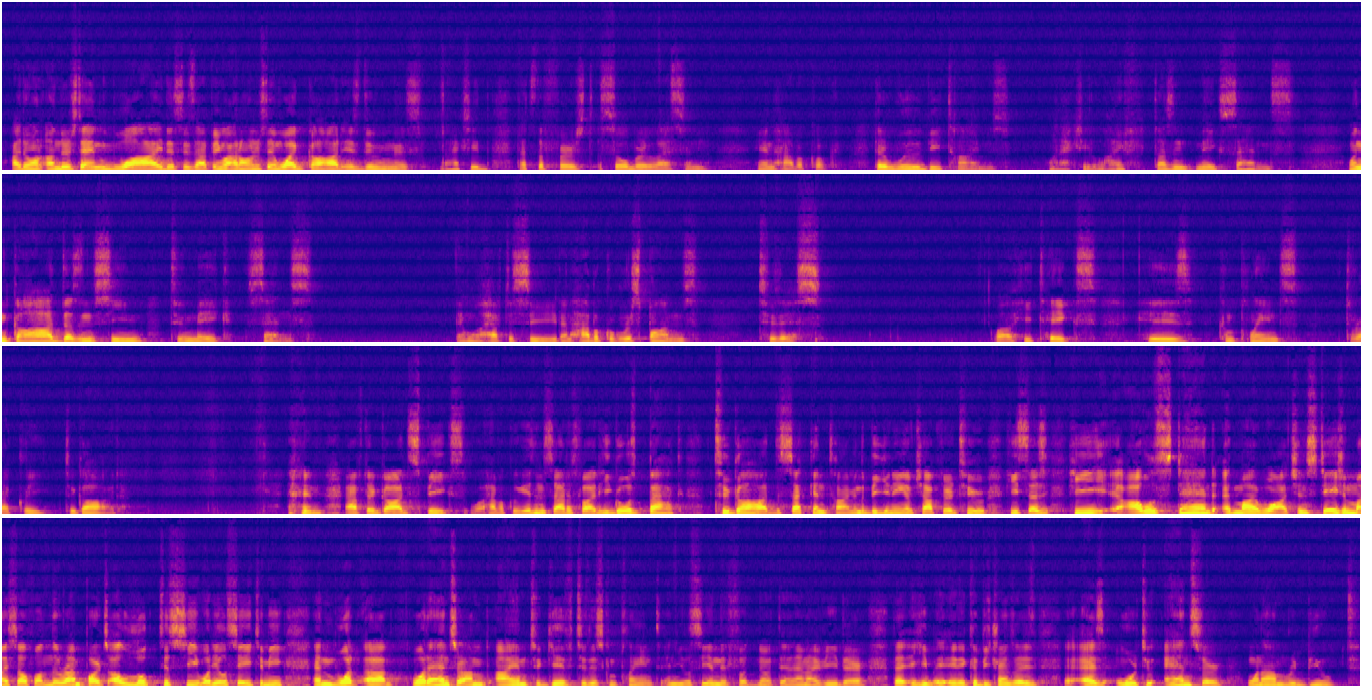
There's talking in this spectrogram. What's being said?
I don't understand why this is happening. I don't understand why God is doing this. Actually, that's the first sober lesson in Habakkuk. There will be times when actually life doesn't make sense, when God doesn't seem to make sense. Then we'll have to see, then Habakkuk responds to this. Well, he takes his complaints directly to God. And after God speaks, well, Habakkuk isn't satisfied. He goes back to God the second time. In the beginning of chapter 2, he says, he, I will stand at my watch and station myself on the ramparts. I'll look to see what he'll say to me and what, uh, what answer I'm, I am to give to this complaint. And you'll see in the footnote, that NIV there, that he, it could be translated as, or to answer when I'm rebuked.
